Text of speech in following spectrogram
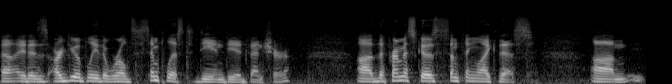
Uh, it is arguably the world's simplest D&D adventure. Uh, the premise goes something like this. Um,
